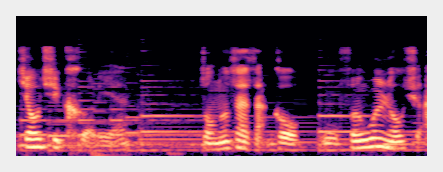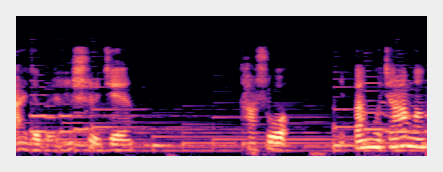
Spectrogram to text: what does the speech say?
娇气可怜，总能再攒够五分温柔去爱这个人世间。他说：“你搬过家吗？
